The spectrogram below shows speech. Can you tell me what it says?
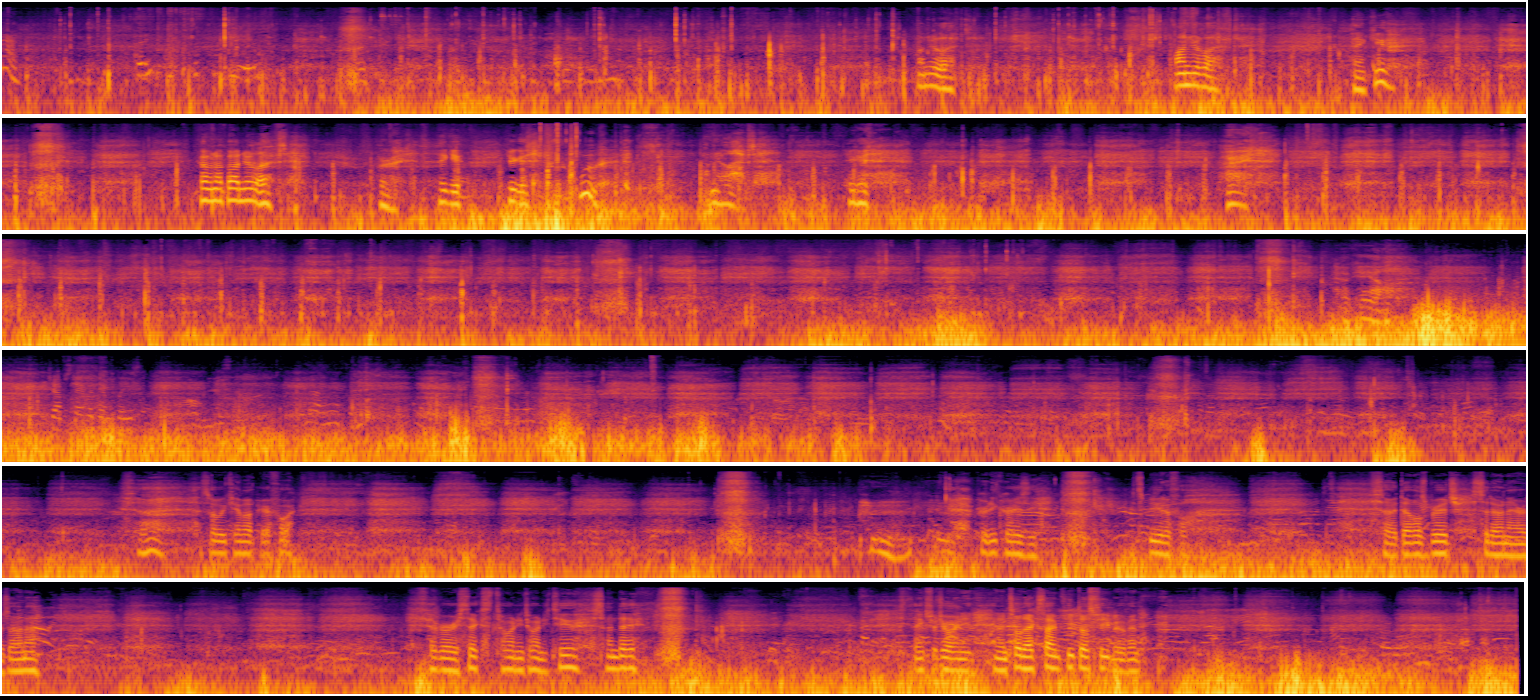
On your left. On your left. Thank you. Coming up on your left. All right. Thank you. You're good. Woo. On your left. You're good. All right. Okay, y'all. Jeff, stay with him, please. So that's what we came up here for. Pretty crazy. It's beautiful. So Devil's Bridge, Sedona, Arizona. February 6th, 2022, Sunday. Thanks for joining. And until next time, keep those feet moving.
